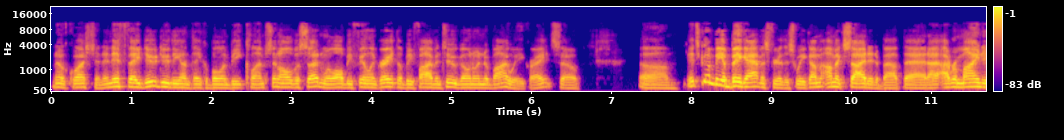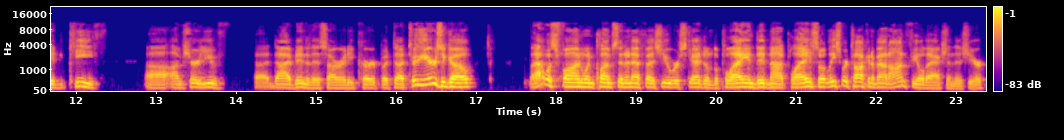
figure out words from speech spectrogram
No question. And if they do do the unthinkable and beat Clemson, all of a sudden we'll all be feeling great. They'll be five and two going into bye week, right? So um, it's going to be a big atmosphere this week. I'm I'm excited about that. I, I reminded Keith. Uh, I'm sure you've uh, dived into this already, Kurt. But uh, two years ago, that was fun when Clemson and FSU were scheduled to play and did not play. So at least we're talking about on-field action this year.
